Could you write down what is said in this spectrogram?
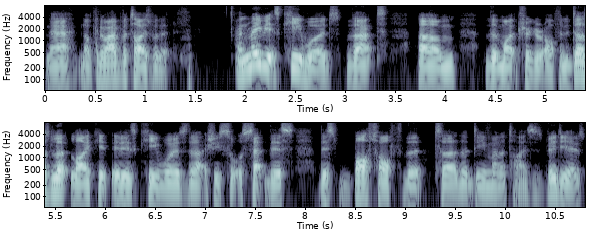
Nah, not going to advertise with it. And maybe it's keywords that um, that might trigger it off. And it does look like it, it is keywords that actually sort of set this this bot off that uh, that demonetizes videos.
